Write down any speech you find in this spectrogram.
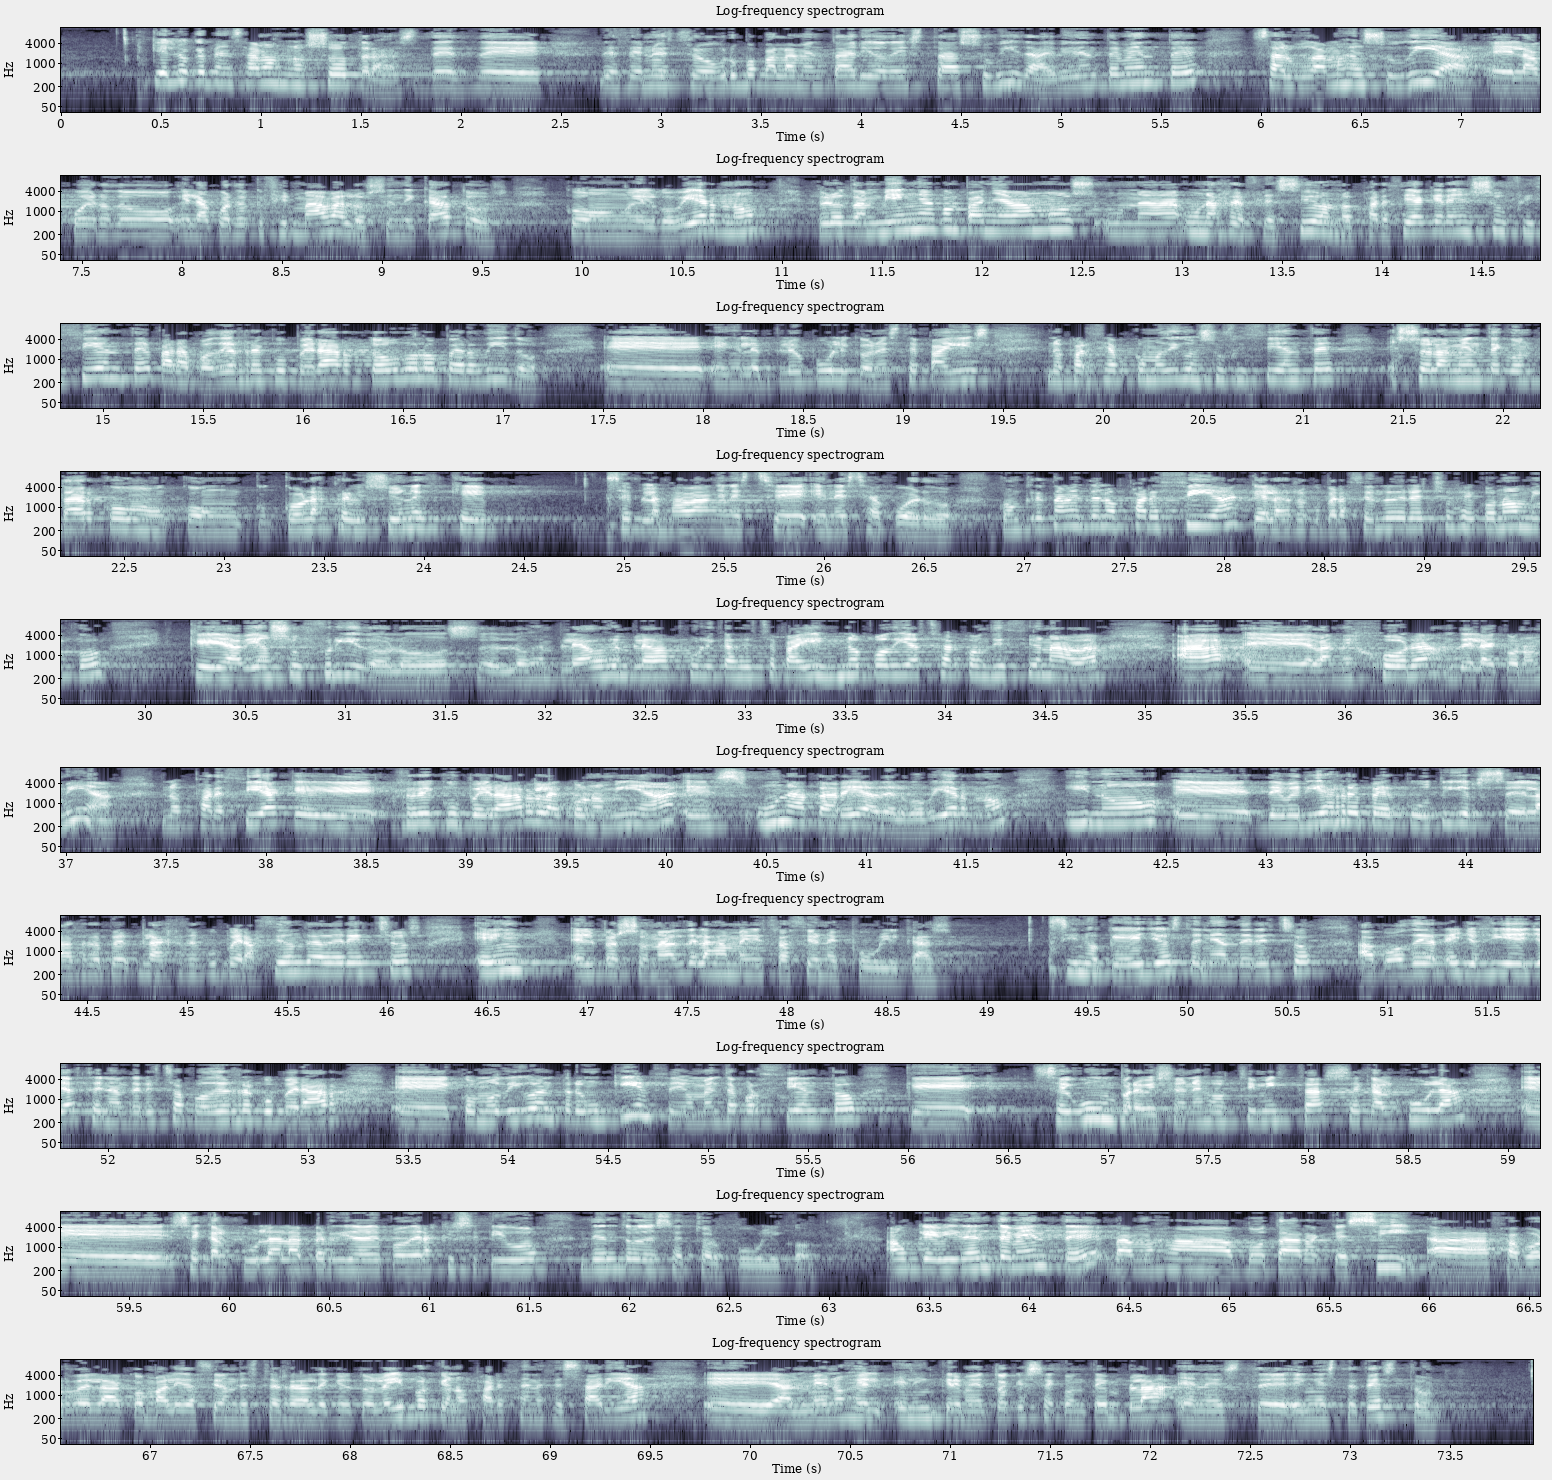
¿Qué es lo que pensamos nosotras desde, nuestro grupo parlamentario de esta subida? Evidentemente, saludamos en su día el acuerdo, que firmaban los sindicatos con el Gobierno, pero también acompañábamos una, reflexión. Nos parecía que era insuficiente para poder recuperar todo lo perdido eh, en el empleo público en este país. Nos parecía, como digo, insuficiente solamente contar con las previsiones que se plasmaban en este, en este acuerdo. Concretamente nos parecía que la recuperación de derechos económicos que habían sufrido los, empleados y empleadas públicas de este país no podía estar condicionada a eh, la mejora de la economía. Nos parecía que recuperar la economía es una tarea del Gobierno y no eh, debería repercutirse la recuperación de derechos en el personal de las administraciones públicas sino que ellos tenían derecho a poder, ellos y ellas tenían derecho a poder recuperar, eh, como digo, entre un 15 y un 20% que, según previsiones optimistas, se calcula, eh, se calcula la pérdida de poder adquisitivo dentro del sector público. Aunque, evidentemente, vamos a votar que sí a favor de la convalidación de este Real Decreto Ley porque nos parece necesaria eh, al menos el, el, incremento que se contempla en este, en este texto.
